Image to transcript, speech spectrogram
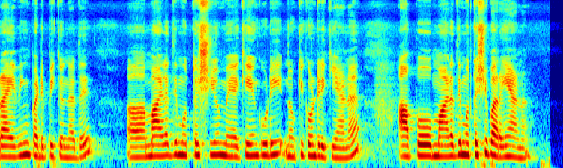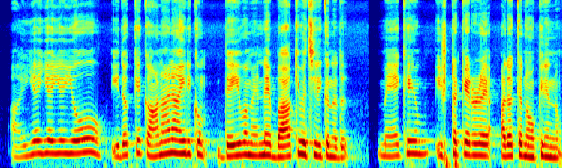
ഡ്രൈവിംഗ് പഠിപ്പിക്കുന്നത് മാലതി മുത്തശ്ശിയും മേഘയും കൂടി നോക്കിക്കൊണ്ടിരിക്കുകയാണ്. അപ്പോൾ മാലതി മുത്തശ്ശി പറയാണ് അയ്യയ്യയ്യോ ഇതൊക്കെ കാണാനായിരിക്കും ദൈവം എന്നെ ബാക്കി വെച്ചിരിക്കുന്നത്. മേഘയും ഇഷ്ടക്കേടോടെ അതൊക്കെ നോക്കി നിന്നു.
